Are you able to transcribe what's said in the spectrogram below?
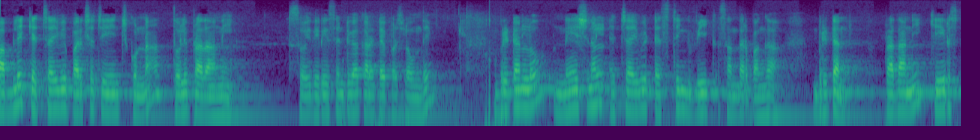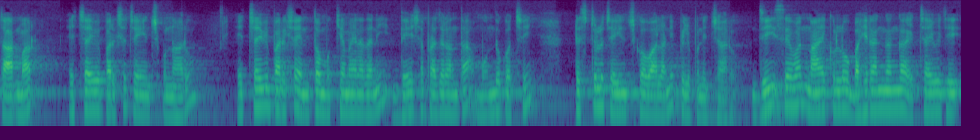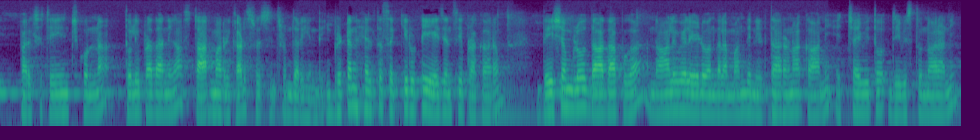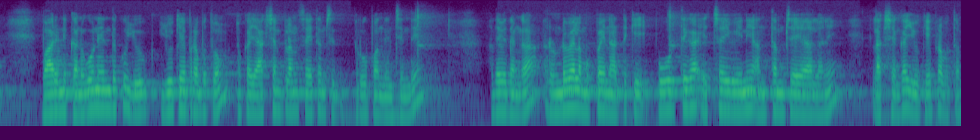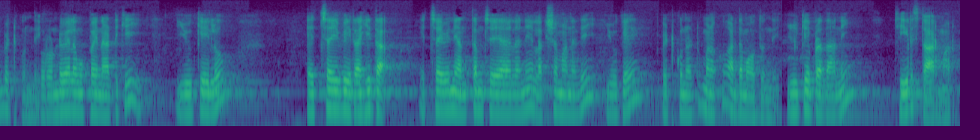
Public HIV పరీక్ష చేయించుకున్న తొలి ప్రధాని. సో ఇది రీసెంట్గా కరెంట్ అఫైర్స్లో ఉంది. బ్రిటన్లో నేషనల్ హెచ్ఐవి టెస్టింగ్ వీక్ సందర్భంగా బ్రిటన్ ప్రధాని కీర్ స్టార్మర్ హెచ్ఐవి పరీక్ష చేయించుకున్నారు. హెచ్ఐవి పరీక్ష ఎంతో ముఖ్యమైనదని దేశ ప్రజలంతా ముందుకొచ్చి టెస్టులు చేయించుకోవాలని పిలుపునిచ్చారు. జీ సెవెన్ నాయకుల్లో బహిరంగంగా హెచ్ఐవి పరీక్ష చేయించుకున్న తొలి ప్రధానిగా స్టార్మర్ రికార్డు సృష్టించడం జరిగింది. బ్రిటన్ హెల్త్ సెక్యూరిటీ ఏజెన్సీ ప్రకారం దేశంలో దాదాపుగా నాలుగు వేల ఏడు వందల మంది నిర్ధారణ కాని హెచ్ఐవితో జీవిస్తున్నారని వారిని కనుగొనేందుకు యూ యూకే ప్రభుత్వం ఒక యాక్షన్ ప్లాన్ సైతం రూపొందించింది. అదేవిధంగా రెండు వేల ముప్పై నాటికి పూర్తిగా హెచ్ఐవిని అంతం చేయాలని లక్ష్యంగా యూకే ప్రభుత్వం పెట్టుకుంది. రెండు వేల ముప్పై నాటికి యూకేలో హెచ్ఐవి రహిత హెచ్ఐవిని అంతం చేయాలనే లక్ష్యం అనేది యూకే పెట్టుకున్నట్టు మనకు అర్థమవుతుంది. యూకే ప్రధాని కీర్ స్టార్మర్.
